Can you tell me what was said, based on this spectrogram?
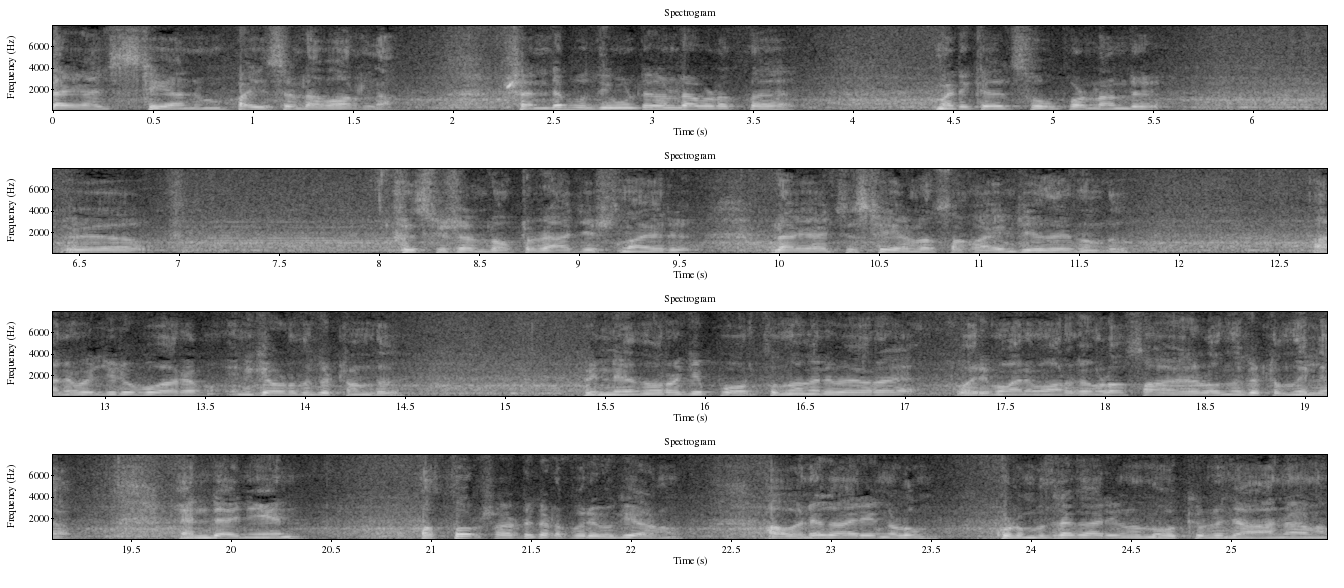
ഡയാലിസിസ് ചെയ്യാനും പൈസ ഉണ്ടാവാറില്ല. പക്ഷെ എന്റെ ബുദ്ധിമുട്ട് കണ്ട് അവിടുത്തെ medical superintendent physician doctor Rajesh Nair dialysis ചെയ്യാനുള്ള സഹായം ചെയ്തു തരുന്നുണ്ട് അതിന് വലിയൊരു ഉപകാരം എനിക്ക് അവിടെ നിന്ന് കിട്ടുന്നുണ്ട്. പിന്നെയെന്ന് പറഞ്ഞാൽ പുറത്തുനിന്ന് അങ്ങനെ വേറെ വരുമാന മാർഗങ്ങളോ സഹായങ്ങളോ ഒന്നും കിട്ടുന്നില്ല. എന്റെ അനിയൻ പത്ത് വർഷമായിട്ട് കിടപ്പ് രോഗിയാണ്. അവന്റെ കാര്യങ്ങളും കുടുംബത്തിലെ കാര്യങ്ങളും നോക്കിക്കൊണ്ട് ഞാനാണ്.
